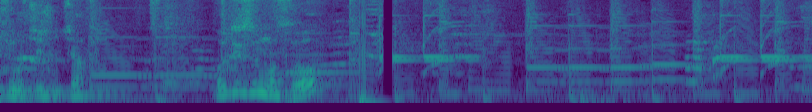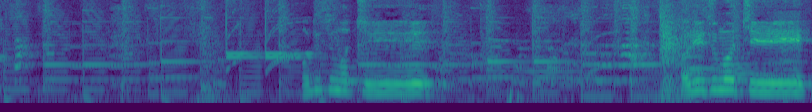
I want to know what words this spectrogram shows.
숨었지 진짜? 어디 숨었어? 어디 숨었지? 어디 숨었지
